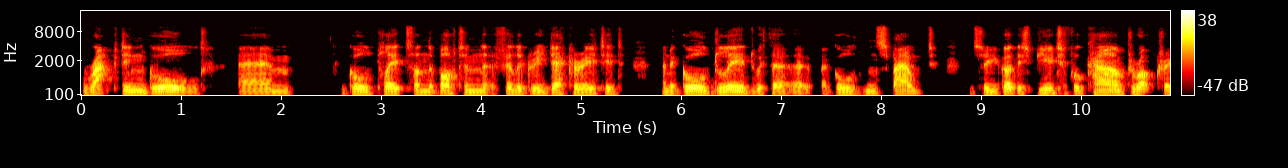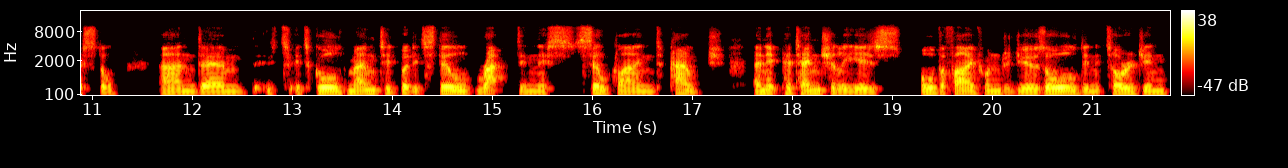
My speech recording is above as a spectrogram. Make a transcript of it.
wrapped in gold, um, gold plates on the bottom that are filigree decorated, and a gold lid with a, a, a golden spout. And so you've got this beautiful carved rock crystal, and um, it's, it's gold mounted, but it's still wrapped in this silk lined pouch, and it potentially is over 500 years old in its origin.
